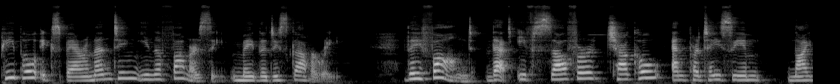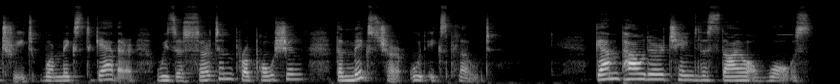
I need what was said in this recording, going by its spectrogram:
people experimenting in a pharmacy made the discovery. They found that if sulfur, charcoal, and potassium nitrate were mixed together with a certain proportion, the mixture would explode. Gunpowder changed the style of wars.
